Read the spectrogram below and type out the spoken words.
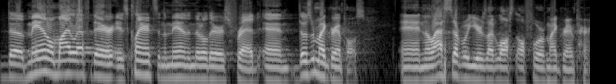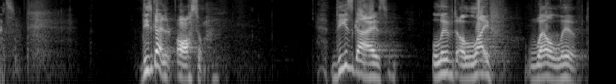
the man on my left there is Clarence, and the man in the middle there is Fred. And those are my grandpas. And in the last several years, I've lost all four of my grandparents. These guys are awesome. These guys lived a life well lived.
